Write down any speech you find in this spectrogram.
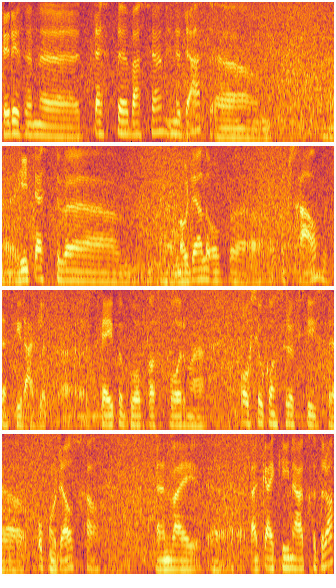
Dit is een testbassin inderdaad. Ehm, hier testen we modellen op, op schaal. We testen hier eigenlijk schepen, boorplatformen, offshore-constructies op modelschaal. En wij, wij kijken hier naar het gedrag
